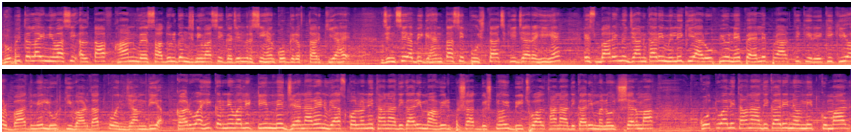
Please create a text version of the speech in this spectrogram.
धोबीतलाई निवासी अल्ताफ खान व सादुलगंज निवासी गजेंद्र सिंह को गिरफ़्तार किया है, जिनसे अभी गहनता से पूछताछ की जा रही है। इस बारे में जानकारी मिली कि आरोपियों ने पहले प्रार्थी की रेकी की और बाद में लूट की वारदात को अंजाम दिया। कार्यवाही करने वाली टीम में जयनारायण व्यास कॉलोनी थाना अधिकारी महावीर प्रसाद बिश्नोई, बीचवाल थाना अधिकारी मनोज शर्मा कोतवाली थाना अधिकारी नवनीत कुमार,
